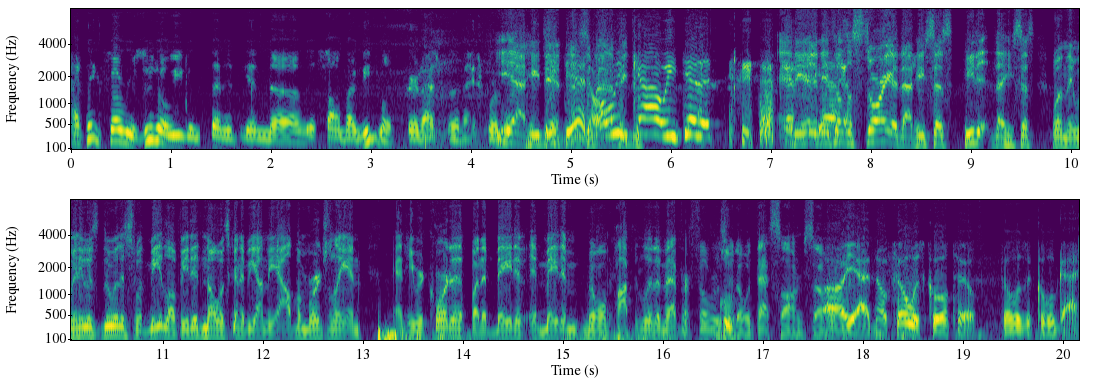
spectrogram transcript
I think Phil Rizzuto even said it in uh, the song by Meatloaf, Paradise for the Nice Word. Yeah, he did. He did. a matter of Holy fact, cow, he did it. And he, and he tells a story of that. He says he did, that he says when they, when he was doing this with Meatloaf, he didn't know it was going to be on the album originally, and, and he recorded it, but it made it, it made him more popular than ever. Phil Rizzuto with that song. So Oh yeah, no, Phil was cool too. Phil was a cool guy.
